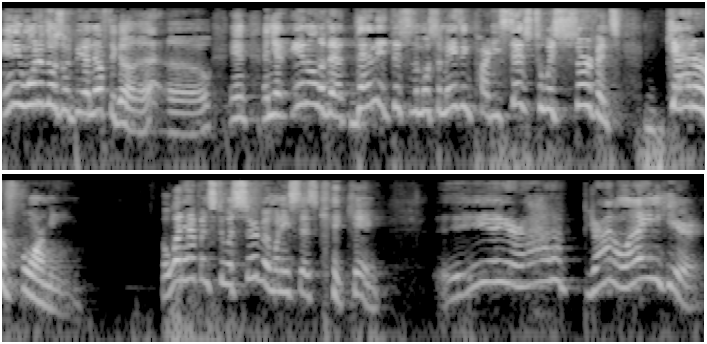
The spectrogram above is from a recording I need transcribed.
Any one of those would be enough to go, uh-oh. And, and yet in all of that, then it, this is the most amazing part. He says to his servants, get her for me. But what happens to a servant when he says, king, you're out of, you're out of line here.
